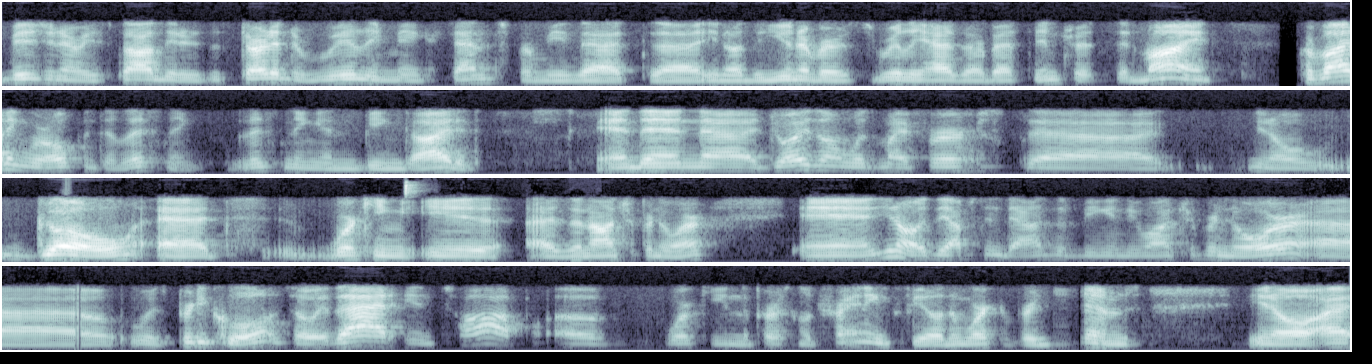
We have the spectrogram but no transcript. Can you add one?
visionaries, thought leaders. It started to really make sense for me that, uh, you know, the universe really has our best interests in mind, providing we're open to listening, listening and being guided. And then uh, JoyZone was my first uh, you know go at working in, as an entrepreneur and you know the ups and downs of being a new entrepreneur uh, was pretty cool. So that in top of working in the personal training field and working for gyms you know i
